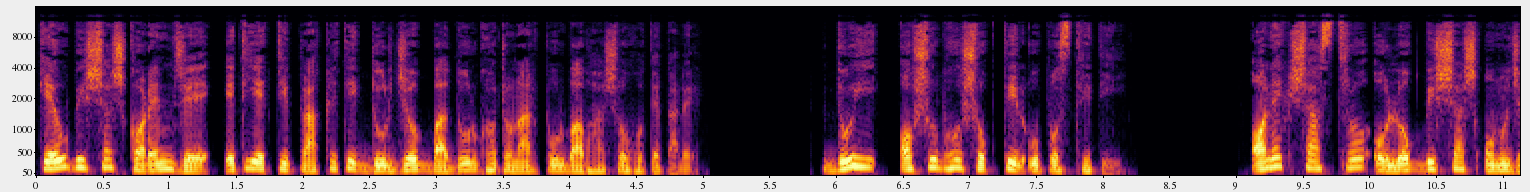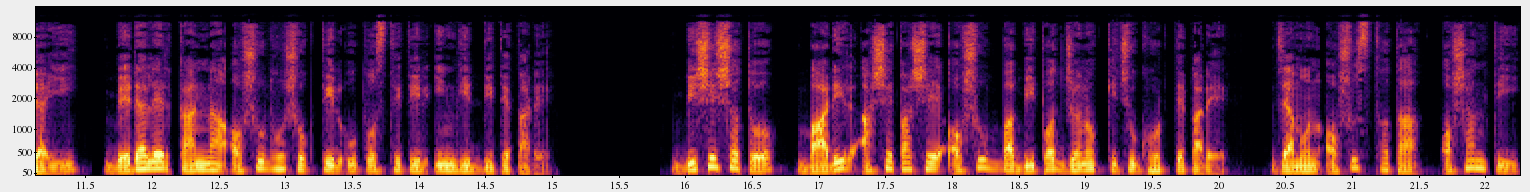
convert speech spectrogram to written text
কেউ বিশ্বাস করেন যে, এটি একটি প্রাকৃতিক দুর্যোগ বা দুর্ঘটনার পূর্বাভাসও হতে পারে। দুই, অশুভ শক্তির উপস্থিতি। অনেক শাস্ত্র ও লোকবিশ্বাস অনুযায়ী বেড়ালের কান্না অশুভ শক্তির উপস্থিতির ইঙ্গিত দিতে পারে। বিশেষত, বাড়ির আশেপাশে অশুভ বা বিপজ্জনক কিছু ঘটতে পারে, যেমন অসুস্থতা, অশান্তি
